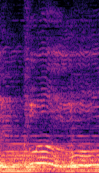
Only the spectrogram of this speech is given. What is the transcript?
clothes. close.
